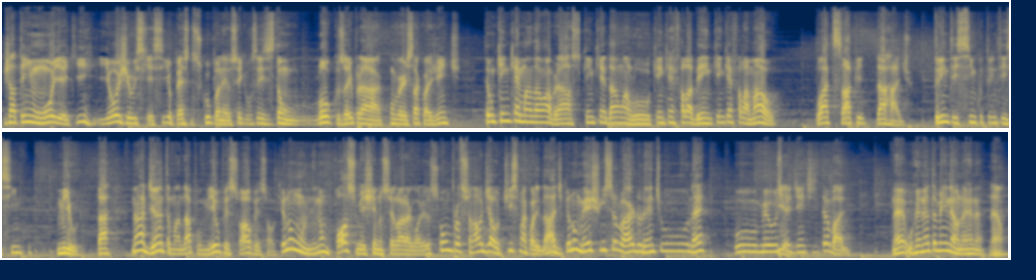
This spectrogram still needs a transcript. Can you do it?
já tem um oi aqui e hoje eu esqueci, eu peço desculpa, né? Eu sei que vocês estão loucos aí para conversar com a gente. Então quem quer mandar um abraço, quem quer dar um alô, quem quer falar bem, quem quer falar mal, WhatsApp da rádio 3535 mil, tá? Não adianta mandar pro meu pessoal, pessoal, que eu não, não posso mexer no celular agora. Eu sou um profissional de altíssima qualidade que eu não mexo em celular durante o, né, o meu expediente de trabalho. Né? O Renan também não, né, Renan? Não.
